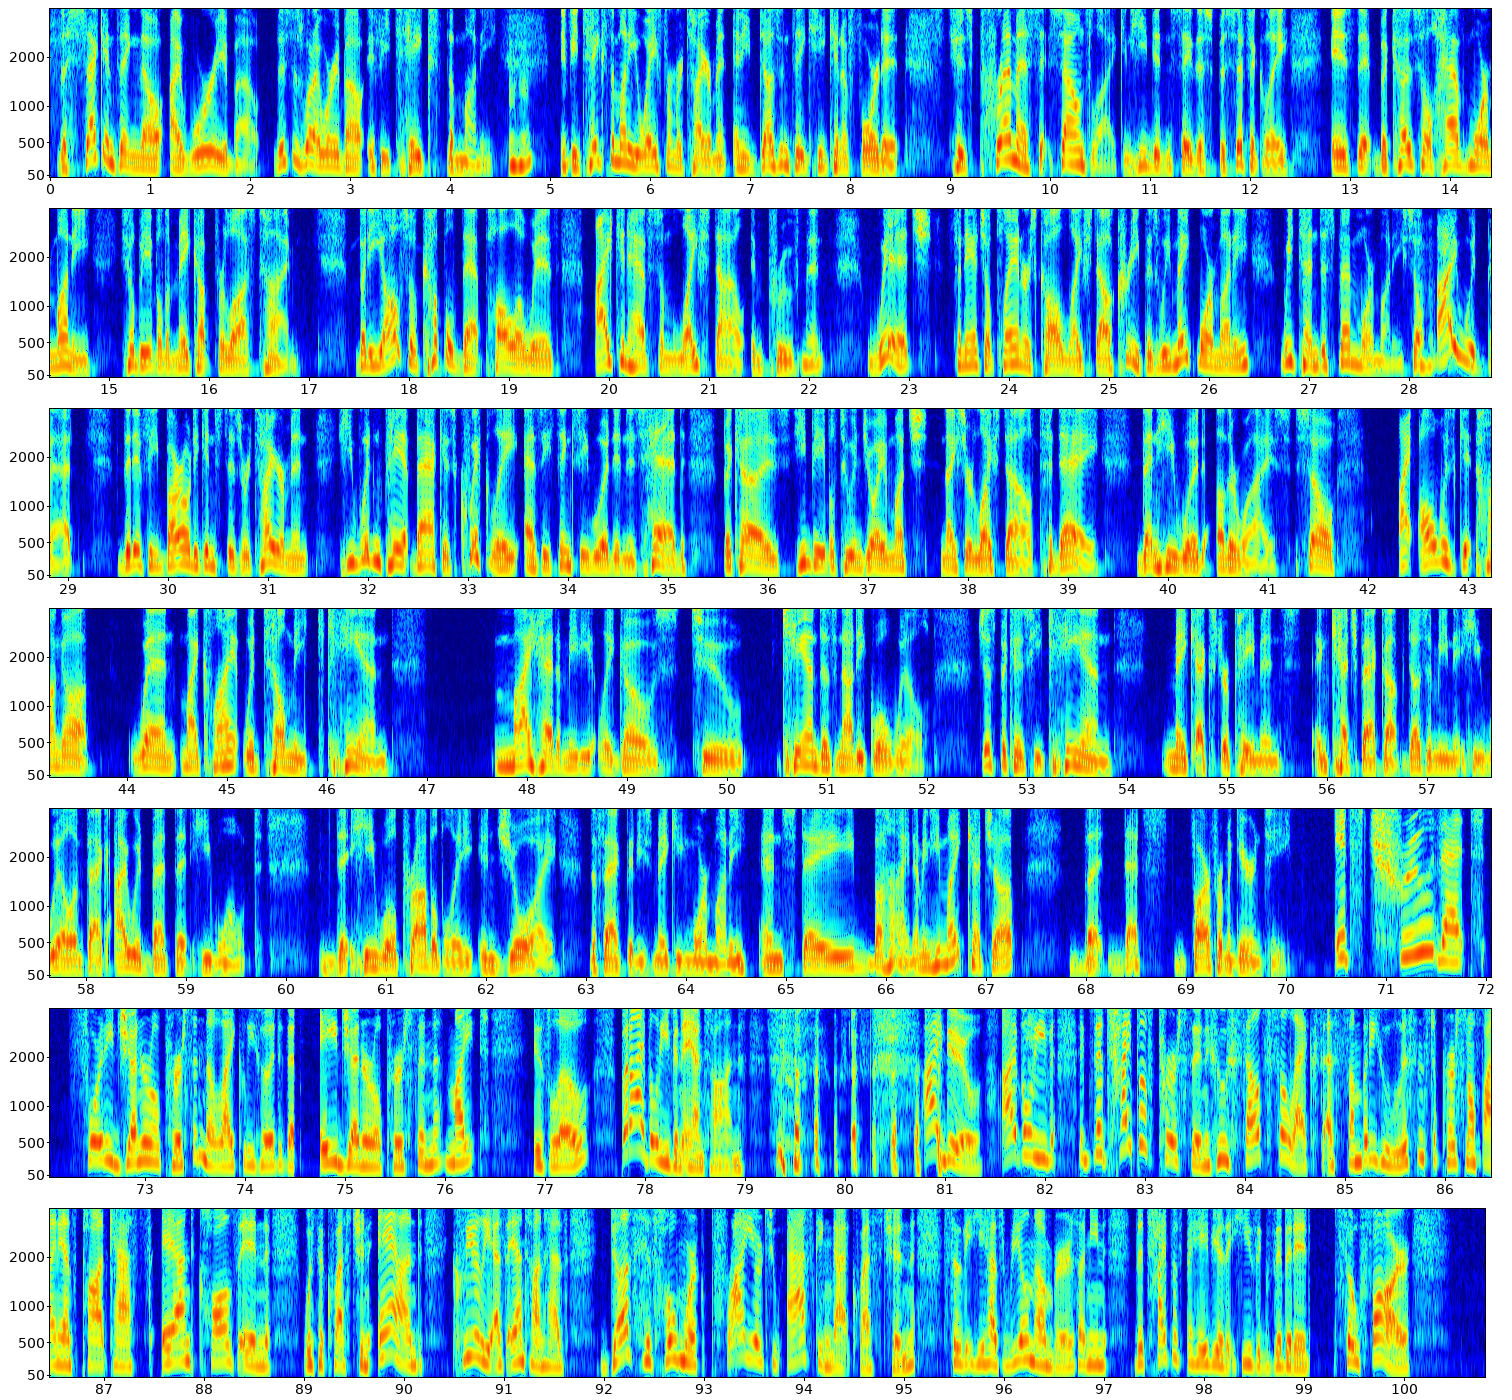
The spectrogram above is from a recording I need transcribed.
The second thing, though, I worry about this is what I worry about if he takes the money. Mm-hmm if he takes the money away from retirement and he doesn't think he can afford it, his premise, it sounds like, and he didn't say this specifically, is that because he'll have more money, he'll be able to make up for lost time. But he also coupled that, Paula, with I can have some lifestyle improvement, which financial planners call lifestyle creep. As we make more money, we tend to spend more money. So mm-hmm. I would bet that if he borrowed against his retirement, he wouldn't pay it back as quickly as he thinks he would in his head because he'd be able to enjoy a much nicer lifestyle today than he would otherwise. So I always get hung up when my client would tell me can my head immediately goes to can does not equal will. Just because he can make extra payments and catch back up doesn't mean that he will. In fact, I would bet that he won't. That he will probably enjoy the fact that he's making more money and stay behind. I mean, he might catch up, but that's far from a guarantee. It's true that for the general person, the likelihood that a general person might is low, but I believe in Anton. I do. I believe the type of person who self selects as somebody who listens to personal finance podcasts and calls in with a question and clearly, as Anton has, does his homework prior to asking that question so that he has real numbers. I mean, the type of behavior that he's exhibited so far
